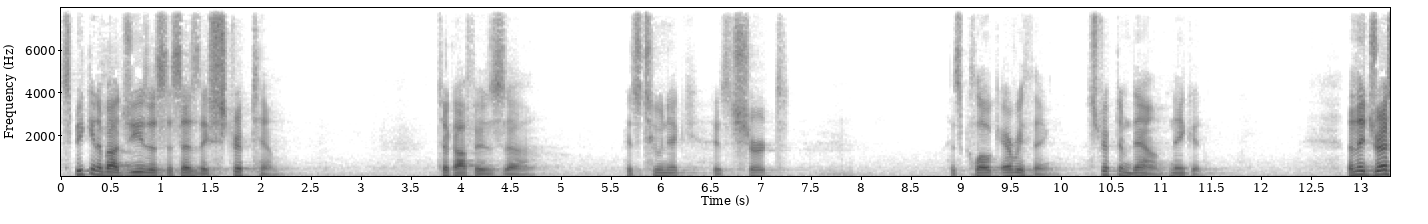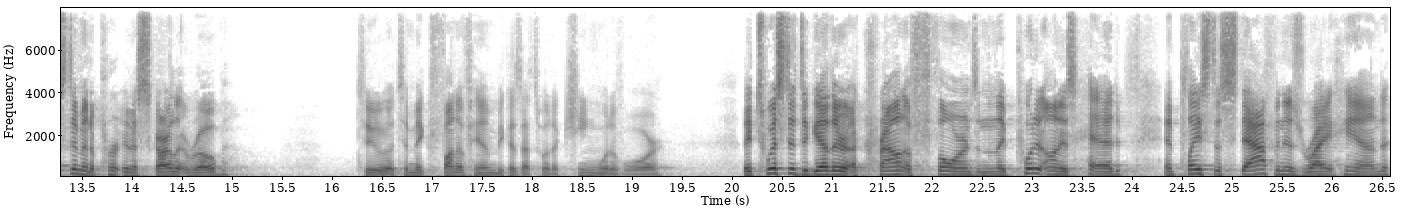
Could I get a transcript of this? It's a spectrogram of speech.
Speaking about Jesus, it says they stripped him took off his, uh, his tunic, his shirt, his cloak, everything, stripped him down naked. Then they dressed him in a, in a scarlet robe to, uh, to make fun of him because that's what a king would have wore. They twisted together a crown of thorns and then they put it on his head and placed a staff in his right hand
